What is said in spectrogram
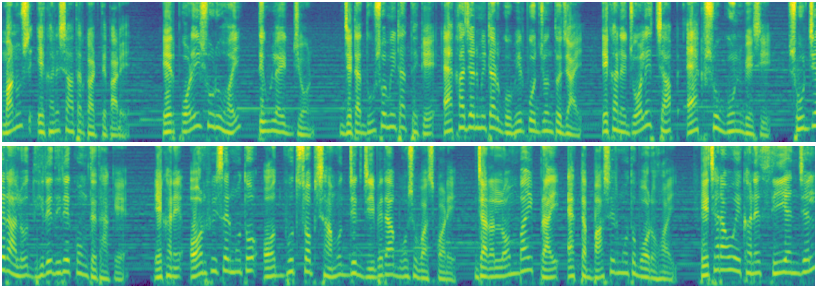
মানুষ এখানে সাঁতার কাটতে পারে। এরপরেই শুরু হয় টিউলাইট জোন। যেটা দুশো মিটার থেকে এক হাজার মিটার গভীর পর্যন্ত যায়। এখানে জলের চাপ একশো গুণ বেশি। সূর্যের আলো ধীরে ধীরে কমতে থাকে। এখানে অরফিসের মতো অদ্ভুত সব সামুদ্রিক জীবেরা বসবাস করে, যারা লম্বায় প্রায় একটা বাঁশের মতো বড় হয়। এছাড়াও এখানে সি অ্যাঞ্জেল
